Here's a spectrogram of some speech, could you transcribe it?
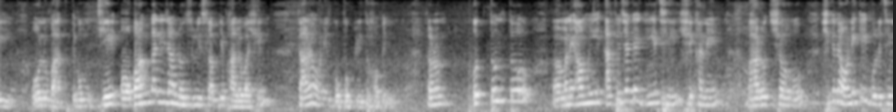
এই অনুবাদ এবং যে অবাঙালিরা নজরুল ইসলামকে ভালোবাসেন, তারা অনেক উপকৃত হবেন। কারণ অত্যন্ত মানে আমি এত জায়গায় গিয়েছি সেখানে, ভারত সহ, সেখানে অনেকেই বলেছেন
